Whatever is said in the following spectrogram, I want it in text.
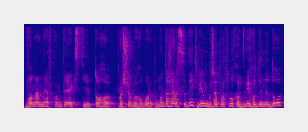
вона не в контексті того, про що ви говорите. Монтажер сидить, він вже прослухав дві години до,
